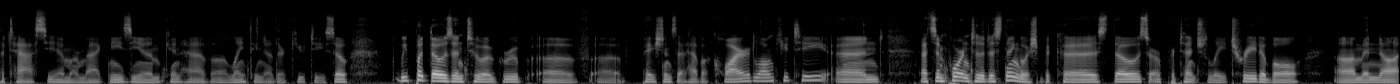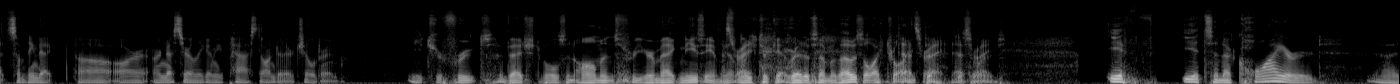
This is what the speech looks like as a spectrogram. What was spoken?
potassium or magnesium can have a lengthening of their QT. So we put those into a group of, of, patients that have acquired long QT, and that's important to distinguish because those are potentially treatable um, and not something that uh, are, are necessarily going to be passed on to their children. Eat your fruits, vegetables, and almonds for your magnesium, that's at right. least to get rid of some of those electrolyte that's right, that's disorders. Right. If it's an acquired uh,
